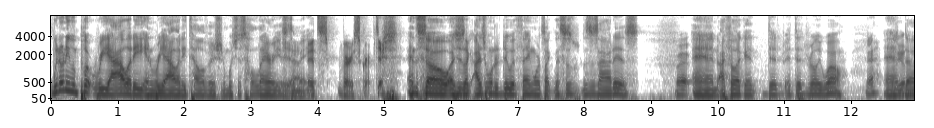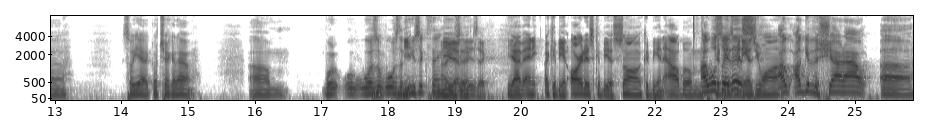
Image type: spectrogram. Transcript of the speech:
we don't even put reality in reality television, which is hilarious to me. it's very scripted. and so it's just like I just wanted to do a thing where it's like this is this is how it is. Right. and I feel like it did it did really well. Yeah. And uh, so yeah, go check it out. Um, what, what was it? What was the Mu- music thing? Oh, yeah, Music. music. you have any? It could be an artist, could be a song, could be an album. I will could say be as this: many as you want. I'll, I'll give the shout out uh,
